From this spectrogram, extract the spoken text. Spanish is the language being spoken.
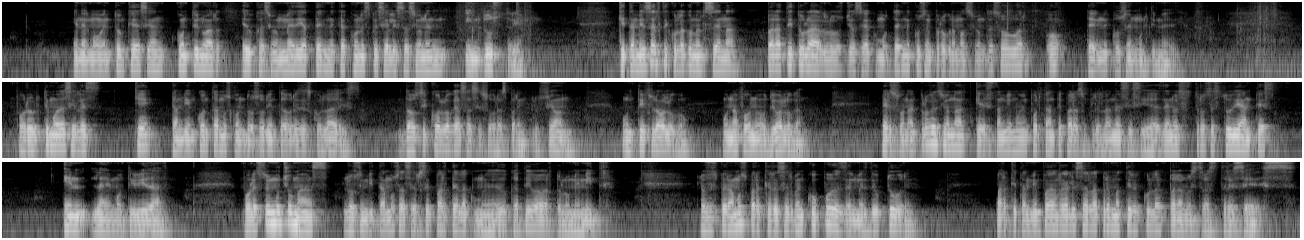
en el momento en que desean continuar educación media técnica con especialización en industria, que también se articula con el SENA para titularlos ya sea como técnicos en programación de software o técnicos en multimedia. Por último, decirles que también contamos con dos orientadores escolares, dos psicólogas asesoras para inclusión, un tiflólogo, una fonoaudióloga, personal profesional que es también muy importante para suplir las necesidades de nuestros estudiantes en la emotividad. Por esto y mucho más, los invitamos a hacerse parte de la comunidad educativa Bartolomé Mitre. Los esperamos para que reserven cupo desde el mes de octubre, para que también puedan realizar la prematrícula para nuestras tres sedes.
